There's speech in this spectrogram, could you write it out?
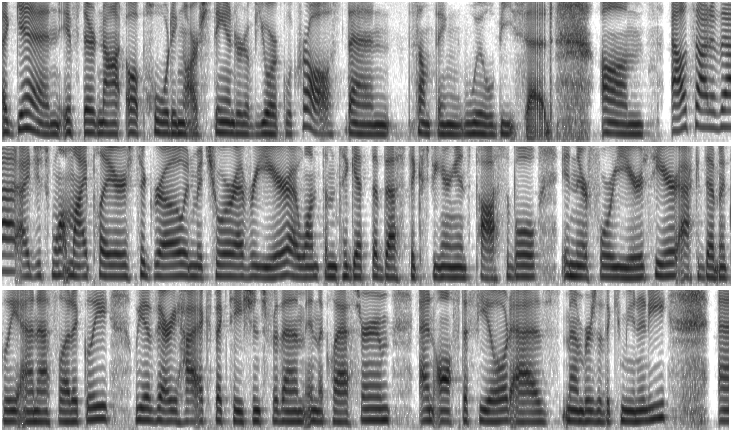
again, if they're not upholding our standard of York lacrosse, then something will be said. Um, outside of that, I just want my players to grow and mature every year. I want them to get the best experience possible in their four years here, academically and and athletically. We have very high expectations for them in the classroom and off the field as members of the community. And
